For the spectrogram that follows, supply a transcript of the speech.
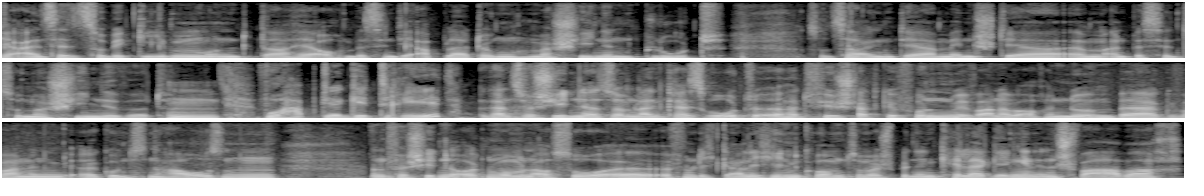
solche Einsätze zu begeben und daher auch ein bisschen die Ableitung Maschinenblut, sozusagen der Mensch, der ähm, ein bisschen zur Maschine wird. Hm. Wo habt ihr gedreht? Ganz verschieden, also im Landkreis Roth äh, hat viel stattgefunden. Wir waren aber auch in Nürnberg, wir waren in äh, Gunzenhausen, an verschiedenen Orten, wo man auch so äh, öffentlich gar nicht hinkommt, zum Beispiel in den Kellergängen in Schwabach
